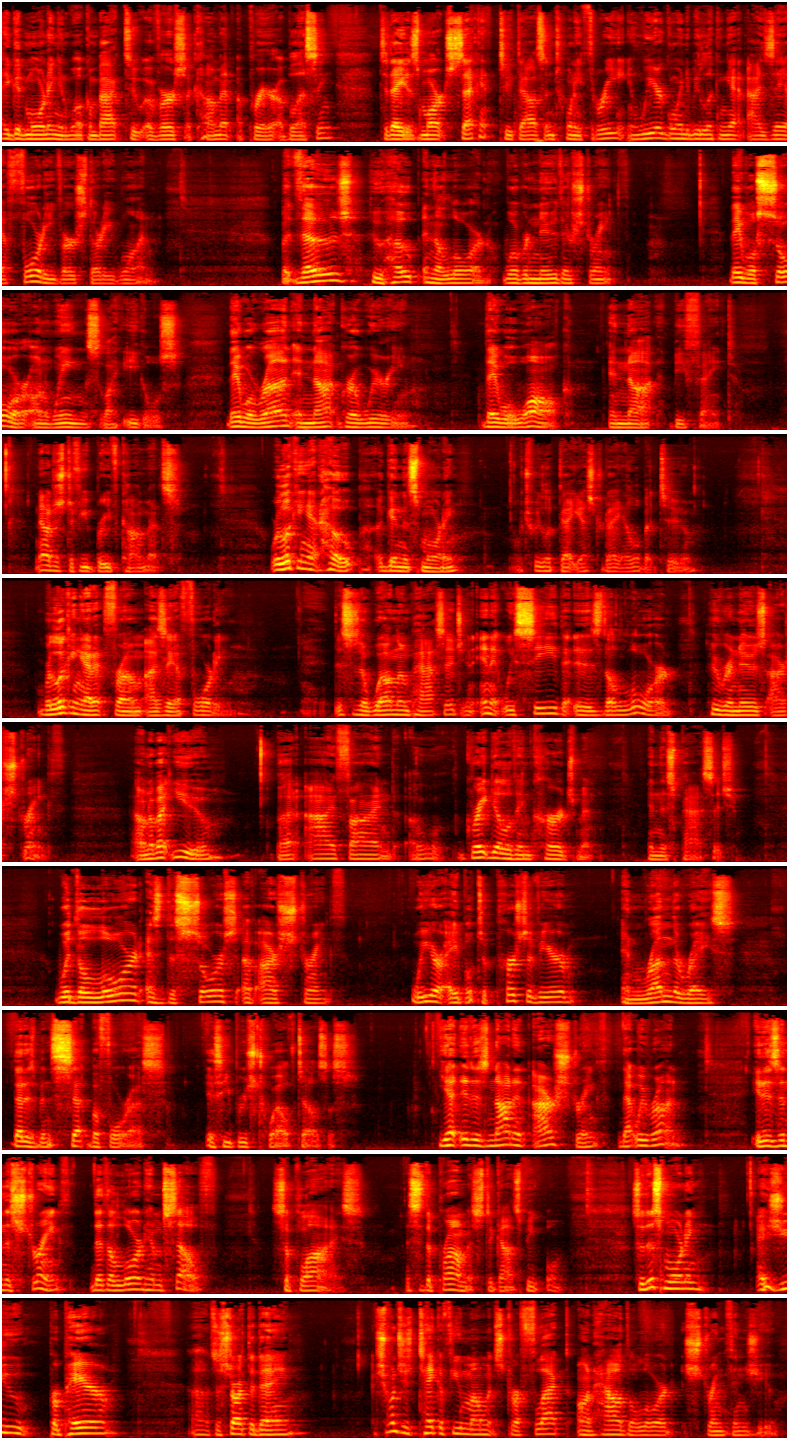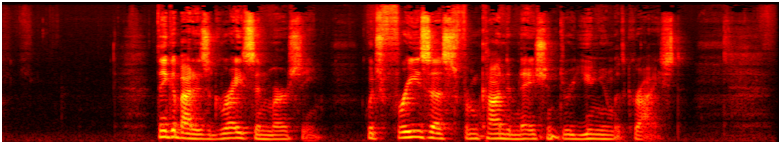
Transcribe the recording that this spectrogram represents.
Hey, good morning, and welcome back to A Verse, a Comment, a Prayer, a Blessing. Today is March 2nd, 2023, and we are going to be looking at Isaiah 40, verse 31. But those who hope in the Lord will renew their strength. They will soar on wings like eagles. They will run and not grow weary. They will walk and not be faint. Now, just a few brief comments. We're looking at hope again this morning which we looked at yesterday a little bit too. We're looking at it from Isaiah 40. This is a well known passage, and in it we see that it is the Lord who renews our strength. I don't know about you, but I find a great deal of encouragement in this passage. With the Lord as the source of our strength, we are able to persevere and run the race that has been set before us, as Hebrews 12 tells us. Yet it is not in our strength that we run, it is in the strength that the Lord Himself supplies. This is the promise to God's people. So this morning, as you prepare uh, to start the day, I just want you to take a few moments to reflect on how the Lord strengthens you. Think about His grace and mercy, which frees us from condemnation through union with Christ.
